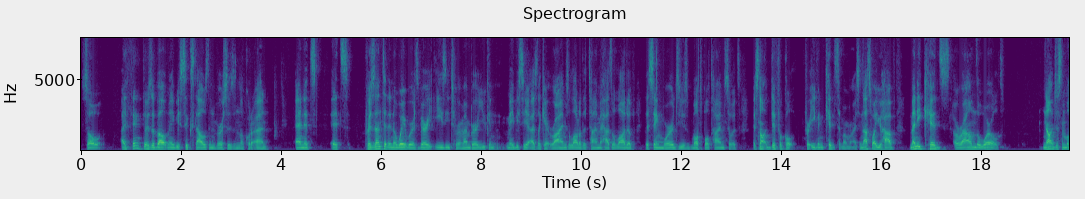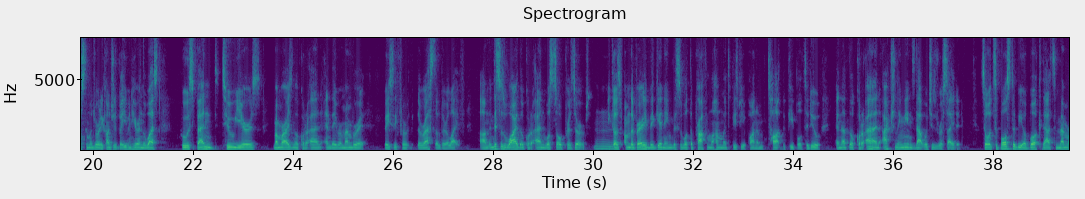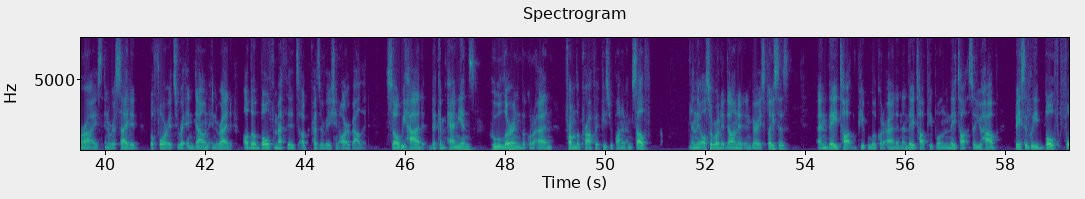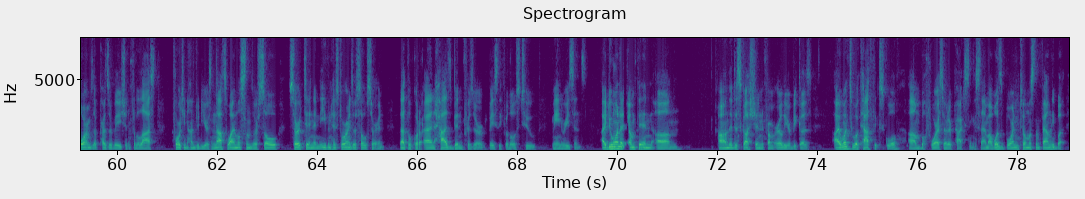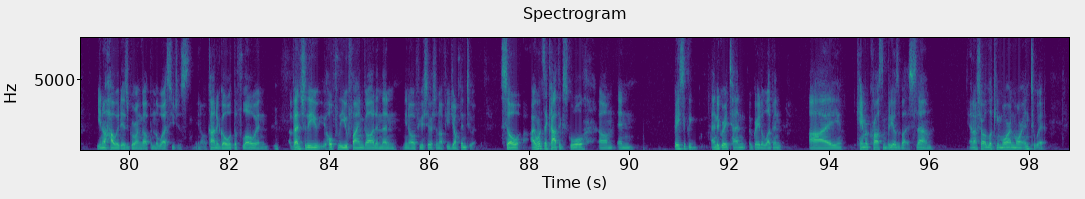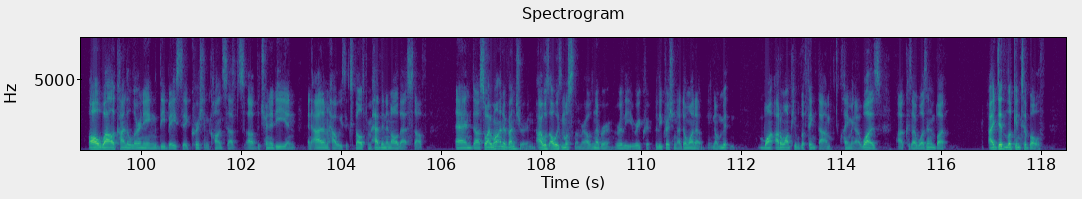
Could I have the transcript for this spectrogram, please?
So I think there's about maybe six thousand verses in the Quran, and it's it's presented in a way where it's very easy to remember. You can maybe see it as like it rhymes a lot of the time. It has a lot of the same words used multiple times, so it's it's not difficult for even kids to memorize, and that's why you have many kids around the world, not just in Muslim majority countries, but even here in the West, who spend two years memorizing the Quran and they remember it basically for the rest of their life. Um, and this is why the Quran was so preserved, Mm, because from the very beginning, this is what the Prophet Muhammad, peace be upon him, taught the people to do, and that the Quran actually means that which is recited. So it's supposed to be a book that's memorized and recited before it's written down and read, although both methods of preservation are valid. So we had the companions who learned the Quran from the Prophet, peace be upon him himself, and they also wrote it down in, in various places. And they taught people the Quran, and then they taught people, and then they taught. So you have basically both forms of preservation for the last 1400 years. And that's why Muslims are so certain, and even historians are so certain that the Quran has been preserved, basically for those two main reasons. I do want to jump in um, on the discussion from earlier because I went to a Catholic school um, before I started practicing Islam. I was born into a Muslim family, but you know how it is growing up in the West. You just you know kind of go with the flow, and eventually, you, hopefully, you find God, and then you know if you're serious enough, you jump into it. So I went to Catholic school, um, and basically, end of grade ten, grade eleven, I came across some videos about Islam, and I started looking more and more into it, all while kind of learning the basic Christian concepts of the Trinity and and Adam, how he's expelled from heaven and all that stuff. And uh, so I want an adventure, and I was always Muslim, or I was never really really, really Christian. I don't want to, you know, want I don't want people to think that I'm claiming I was, because uh, I wasn't. But I did look into both,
